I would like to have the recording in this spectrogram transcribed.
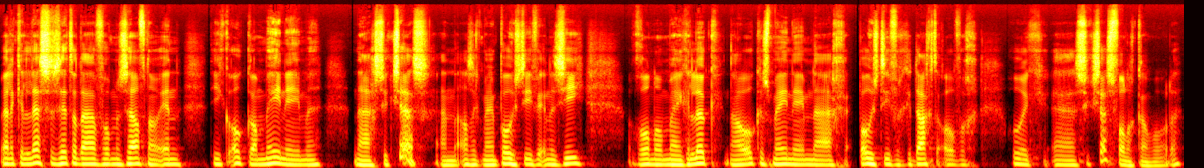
Welke lessen zitten daar voor mezelf nou in die ik ook kan meenemen naar succes? En als ik mijn positieve energie rondom mijn geluk nou ook eens meeneem naar positieve gedachten over hoe ik uh, succesvoller kan worden.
